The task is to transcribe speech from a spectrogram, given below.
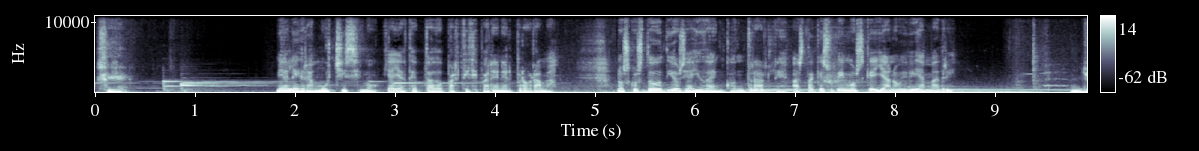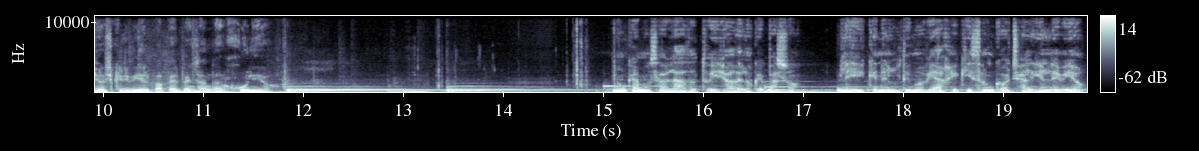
Sigue. Me alegra muchísimo que haya aceptado participar en el programa. Nos costó Dios y ayuda a encontrarle hasta que supimos que ya no vivía en Madrid. Yo escribí el papel pensando en Julio. Nunca hemos hablado tú y yo de lo que pasó. Leí que en el último viaje que hizo en coche alguien le vio.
